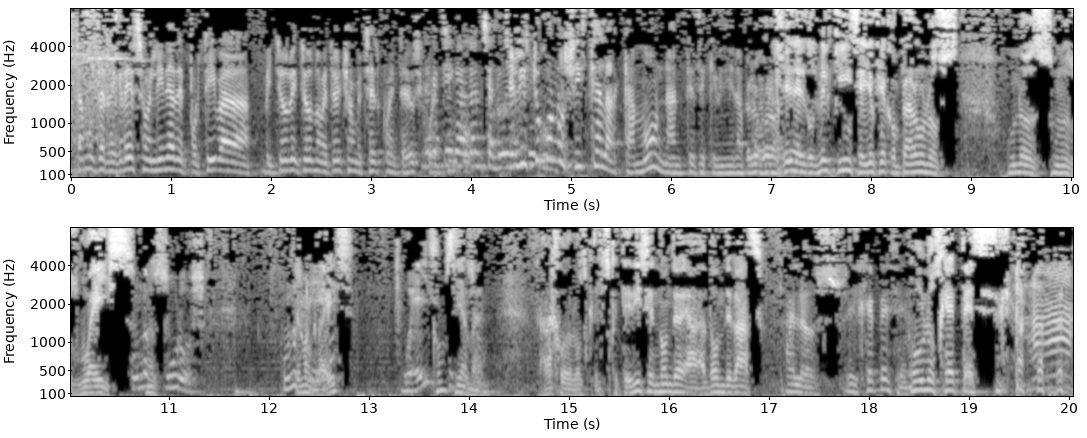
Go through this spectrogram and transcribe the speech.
Estamos de regreso en línea deportiva 22, 22, 98, 96, 42 y 45. Chelis, ¿tú conociste al Arcamón antes de que viniera Pero lo conocí en el 2015, yo fui a comprar unos, unos, unos Waze. Unos puros. ¿Se ¿Unos qué? ¿Cómo se llaman? Carajo, los, que- los que te dicen dónde, a dónde vas. a los el GPS. ¿no? Unos GPS. Ah,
